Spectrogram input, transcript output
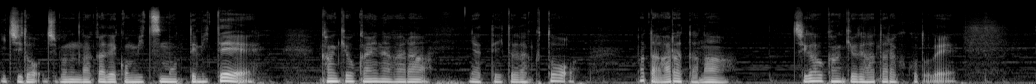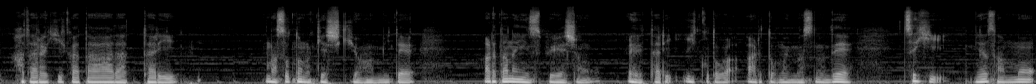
一度自分の中でこう見積もってみて環境を変えながらやっていただくとまた新たな違う環境で働くことで働き方だったり、まあ、外の景色を見て新たなインスピレーションを得たりいいことがあると思いますのでぜひ皆さんも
